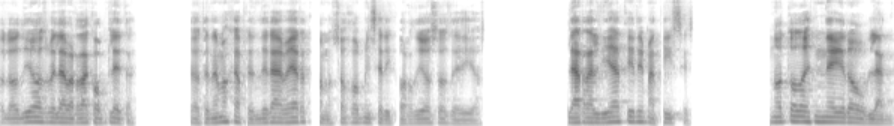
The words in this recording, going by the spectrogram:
solo Dios ve la verdad completa pero tenemos que aprender a ver con los ojos misericordiosos de Dios. La realidad tiene matices. No todo es negro o blanco.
